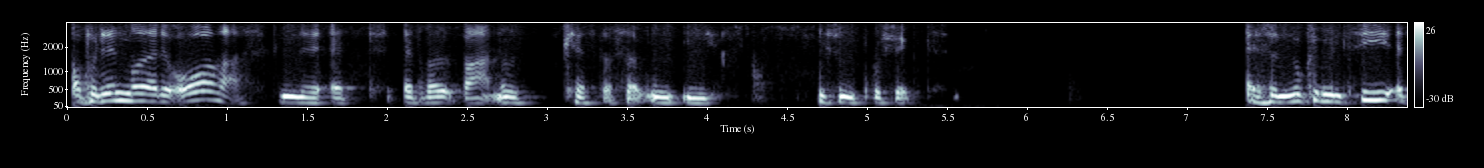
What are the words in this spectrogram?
og på den måde er det overraskende, at, at Red Barnet kaster sig ud i, i sådan et projekt. Altså nu kan man sige, at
